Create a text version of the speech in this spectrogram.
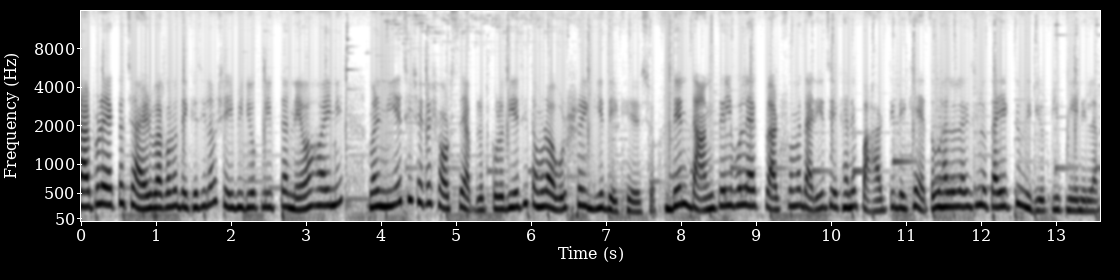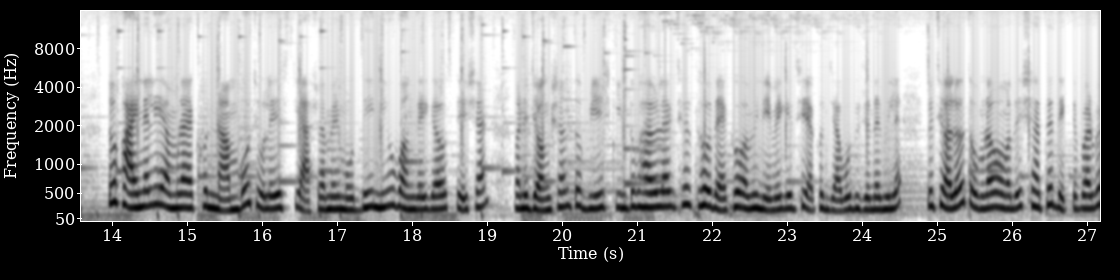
তারপরে একটা চায়ের বাগানও দেখেছিলাম, সেই ভিডিও ক্লিপটা নেওয়া হয়নি। মানে নিয়েছি সেটা শর্টসে আপলোড করে দিয়েছি, তোমরা অবশ্যই গিয়ে দেখে এসো। দেন ডাংতেল বলে এক প্ল্যাটফর্মে দাঁড়িয়েছি, এখানে পাহাড়টি দেখে এত ভালো লাগছিল, তাই একটু ভিডিও ক্লিপ নিয়ে নিলাম। তো ফাইনালি আমরা এখন নামবো, চলে এসেছি আসামের মধ্যেই নিউ বঙ্গাইগাঁও স্টেশন মানে জংশন তো বেশ কিন্তু ভালো লাগছে। তো দেখো আমি নেমে গেছি, এখন যাব দুজনে মিলে। তো চলো, তোমরাও আমাদের সাথে দেখতে পারবে।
